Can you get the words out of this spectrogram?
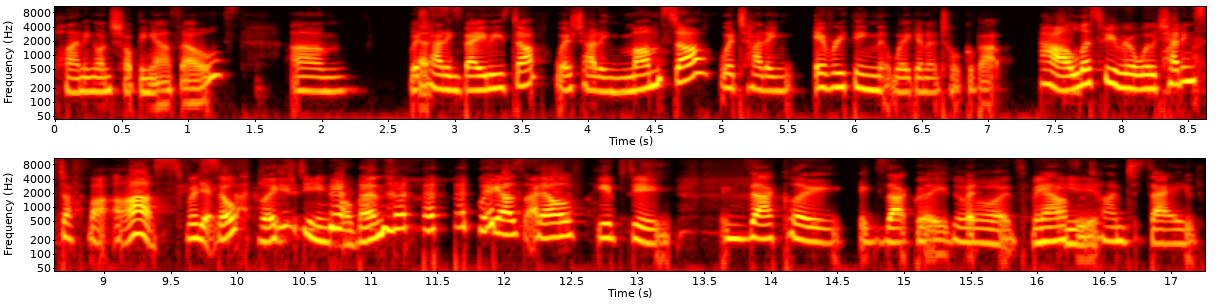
planning on shopping ourselves. Um, we're Yes. chatting baby stuff, we're chatting mum stuff, we're chatting everything that we're going to talk about. Oh, let's be real. We're chatting stuff about us. We're Yeah, self exactly. gifting, Robyn. we are self gifting. exactly, exactly. But it's been now's the time to save.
